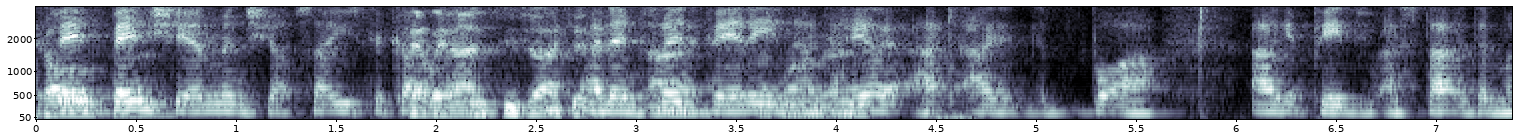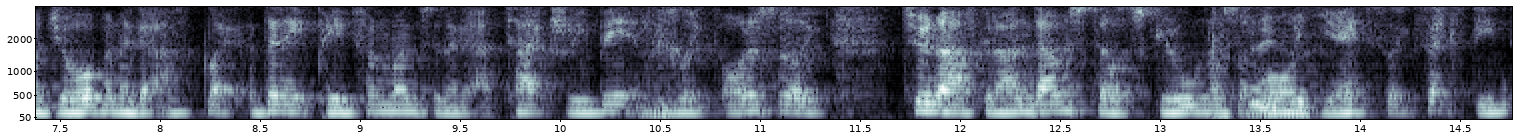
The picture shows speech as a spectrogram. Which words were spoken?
Ben, ben, ben. Sherman shirts I used to cut. Helly Hansen jackets. And then Fred Aye. Perry and That's I, what I I, I bought a. I get paid. I started in my job and I got like I didn't get paid for months and I got a tax rebate and it was like honestly like two and a half grand. I was still at school and I was like, oh yes, like sixteen.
